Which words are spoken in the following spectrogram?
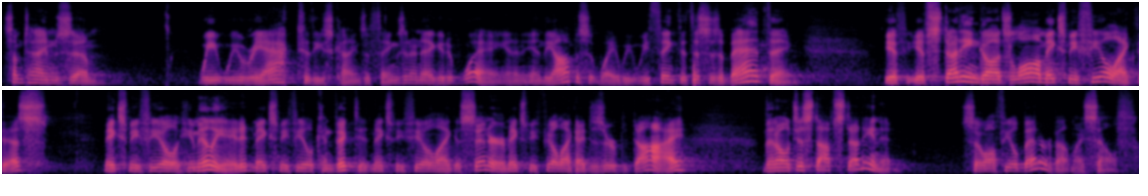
Sometimes um, we, we react to these kinds of things in a negative way, in, in the opposite way. We, we think that this is a bad thing. If, if studying God's law makes me feel like this, makes me feel humiliated, makes me feel convicted, makes me feel like a sinner, makes me feel like I deserve to die, then I'll just stop studying it. So I'll feel better about myself.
